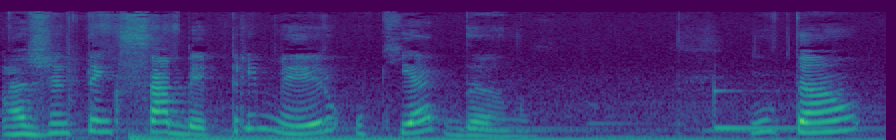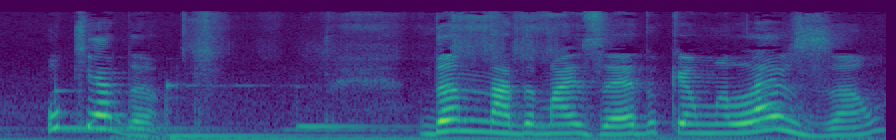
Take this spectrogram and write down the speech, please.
a gente tem que saber primeiro o que é dano. Então, o que é dano? Dano nada mais é do que uma lesão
